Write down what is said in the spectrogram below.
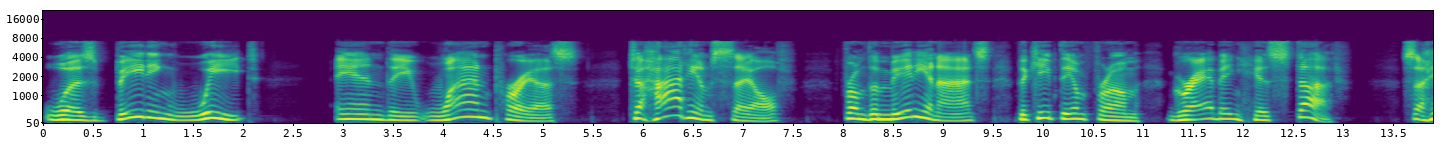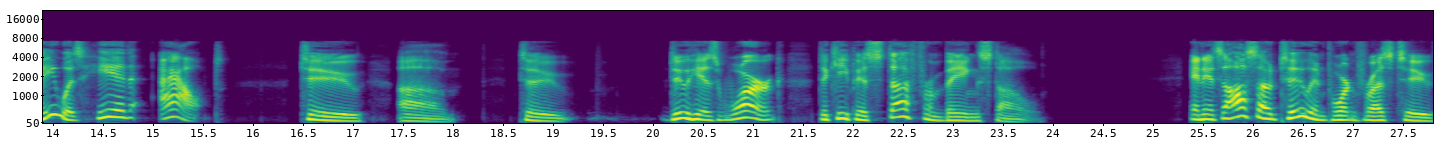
was beating wheat in the wine press to hide himself from the Midianites to keep them from grabbing his stuff. So he was hid out to uh, to do his work to keep his stuff from being stole. And it's also too important for us to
